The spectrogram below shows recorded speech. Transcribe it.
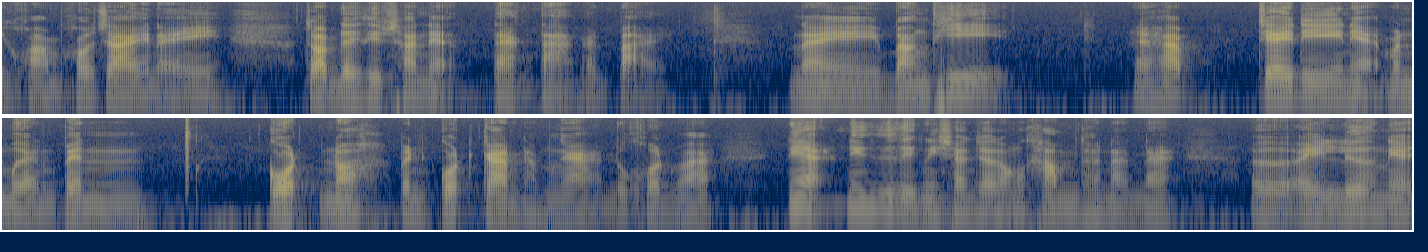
มีความเข้าใจใน job description เนี่ยแตกต่างกันไป ในบางที่นะครับ JD เนี่ยมันเหมือนเป็นกฎเนาะเป็นกฎการทำงานทุกคนว่า เนี่ยนี่คือสิ่งที่ฉันจะต้องทำเท่านั้นนะเออไอเรื่องเนี้ย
